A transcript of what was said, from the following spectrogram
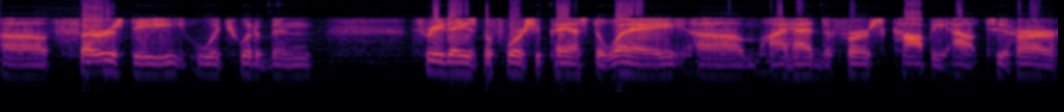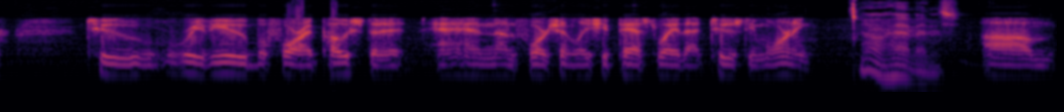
uh, Thursday, which would have been three days before she passed away, um, I had the first copy out to her to review before I posted it, and unfortunately, she passed away that Tuesday morning. Oh heavens! Um,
